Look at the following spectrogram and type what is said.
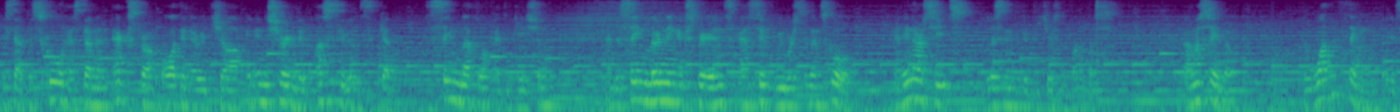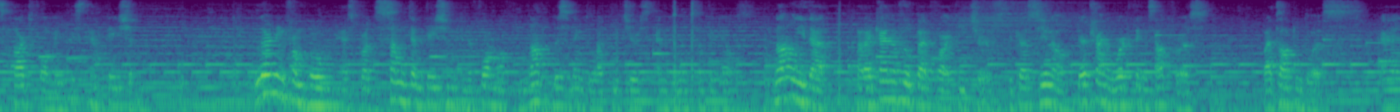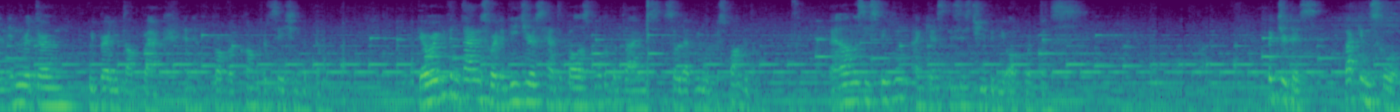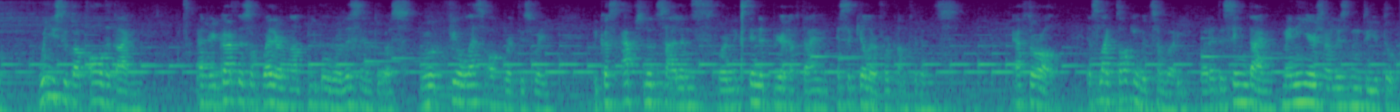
is that the school has done an extraordinary job in ensuring that us students get the same level of education and the same learning experience as if we were still in school and in our seats listening to the teachers in front of us. I must say though, the one thing that is hard for me is temptation Learning from home has brought some temptation in the form of not listening to our teachers and doing something else. Not only that, but I kind of feel bad for our teachers because, you know, they're trying to work things out for us by talking to us. And in return, we barely talk back and have proper conversation with them. There were even times where the teachers had to call us multiple times so that we would respond to them. And honestly speaking, I guess this is due to the awkwardness. Picture this, back in school, we used to talk all the time. And regardless of whether or not people were listening to us, we would feel less awkward this way. Because absolute silence for an extended period of time is a killer for confidence. After all, it's like talking with somebody, but at the same time, many ears are listening to you too.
